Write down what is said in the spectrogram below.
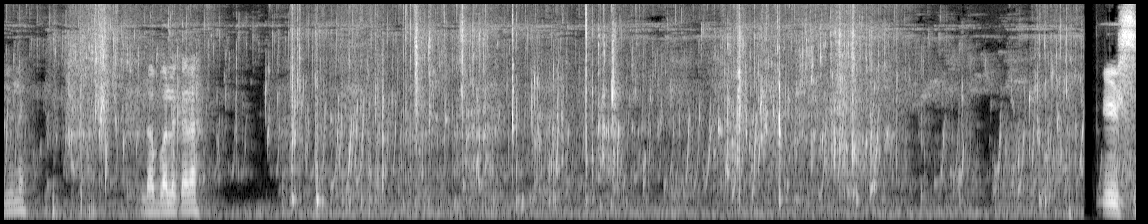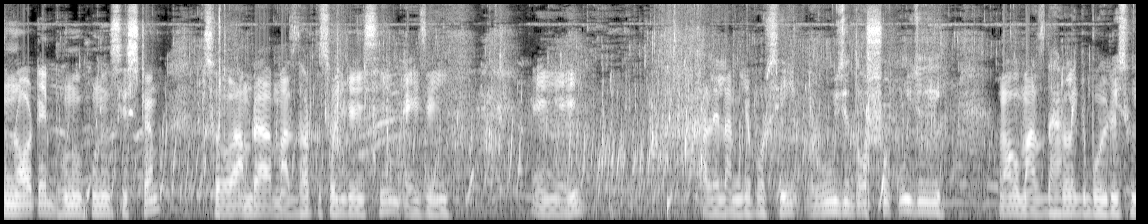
ये ले डब्बा लेकर आ ইটস নট এ ধুনু ফুনু সিস্টেম সো আমরা মাছ ধরতে চলে গেছি এই যে এই- এই এই খালে লামিয়ে পড়ছি আর ওই যে দর্শক ওই যে আমাকে মাছ ধরার লাগে বই রয়েছি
